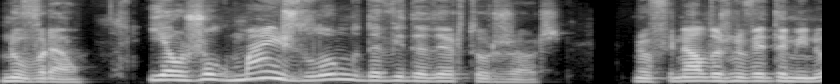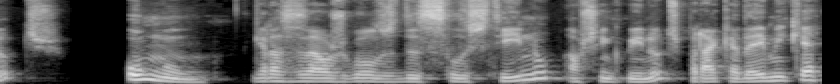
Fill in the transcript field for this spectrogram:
no verão, e é o jogo mais longo da vida de Artur Jorge. No final dos 90 minutos, 1-1 graças aos golos de Celestino, aos 5 minutos, para a Académica,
